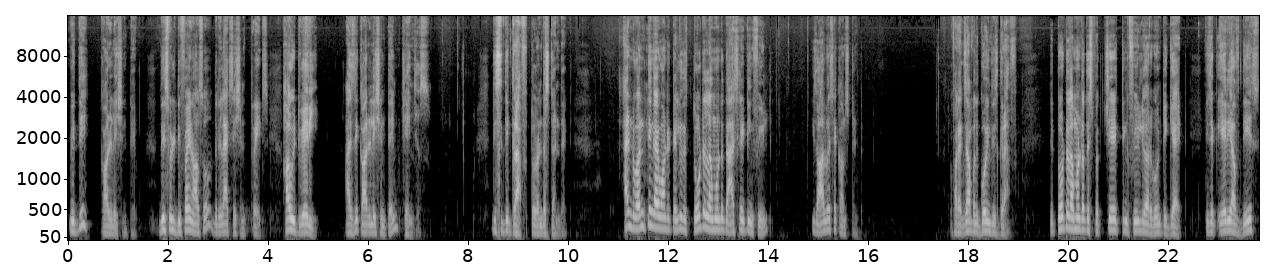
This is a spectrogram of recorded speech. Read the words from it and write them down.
with the correlation time. This will define also the relaxation traits, how it vary as the correlation time changes. This is the graph to understand that. And one thing I want to tell you the total amount of the oscillating field is always a constant. For example, go in this graph. The total amount of the speculating field you are going to get is the area of this,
